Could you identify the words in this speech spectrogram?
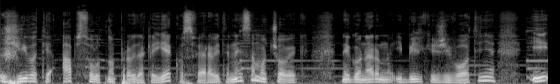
život je apsolutno prvi, dakle i ekosfera, vidite, ne samo čovjek, nego naravno i biljke i životinje i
